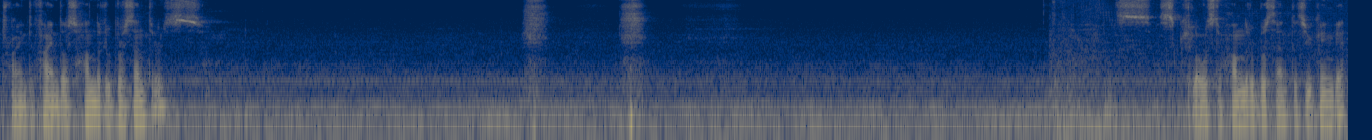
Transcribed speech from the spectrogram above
Trying to find those hundred percenters. It's as close to 100% as you can get.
